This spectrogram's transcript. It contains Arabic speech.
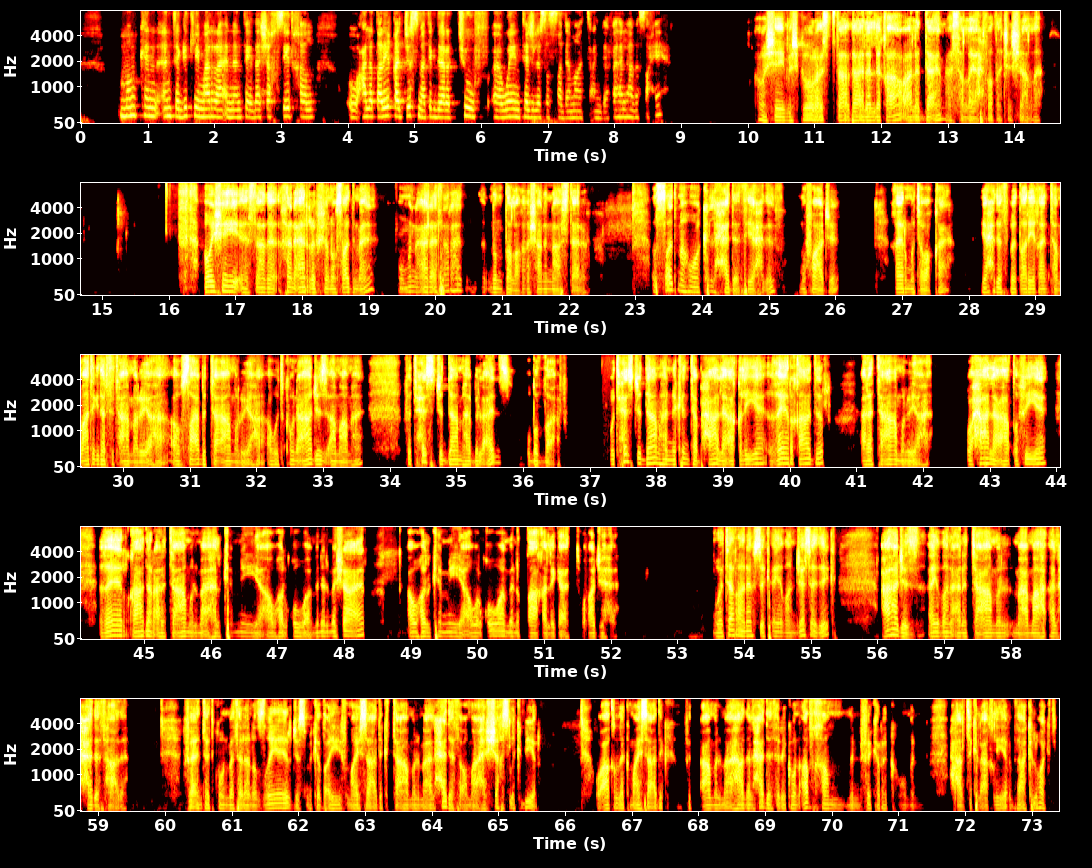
ممكن أنت قلت لي مرة أن أنت إذا شخص يدخل وعلى طريقة جسمه تقدر تشوف آه، وين تجلس الصدمات عنده فهل هذا صحيح؟ أول شيء مشكورة أستاذة على اللقاء وعلى الدعم عسى الله يحفظك إن شاء الله. أول شيء أستاذة خلينا نعرف شنو صدمة ومن على أثرها ننطلق عشان الناس تعرف. الصدمة هو كل حدث يحدث مفاجئ غير متوقع. يحدث بطريقة أنت ما تقدر تتعامل وياها أو صعب التعامل وياها أو تكون عاجز أمامها فتحس قدامها بالعجز وبالضعف. وتحس قدامها أنك أنت بحالة عقلية غير قادر على التعامل وياها وحالة عاطفية غير قادر على التعامل مع هالكمية أو هالقوة من المشاعر أو هالكمية أو القوة من الطاقة اللي قاعد تواجهها. وترى نفسك أيضا جسدك عاجز أيضا عن التعامل مع ما الحدث هذا. فأنت تكون مثلا صغير جسمك ضعيف ما يساعدك التعامل مع الحدث أو مع هالشخص الكبير. وعقلك ما يساعدك في التعامل مع هذا الحدث اللي يكون أضخم من فكرك ومن حالتك العقلية بذاك الوقت.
